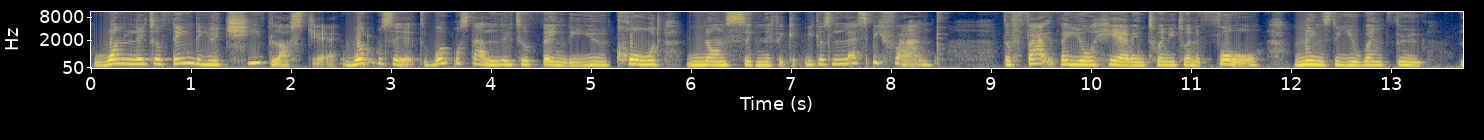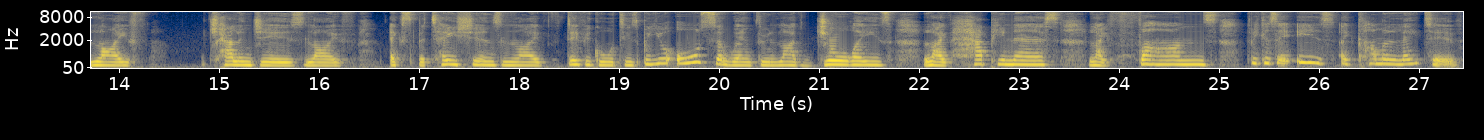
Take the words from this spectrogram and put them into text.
one little thing that you achieved last year. What was it? What was that little thing that you called non significant? Because let's be frank, the fact that you're here in 2024 means that you went through life challenges, life expectations, life difficulties, but you also went through life joys, life happiness, life funds, because it is a cumulative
